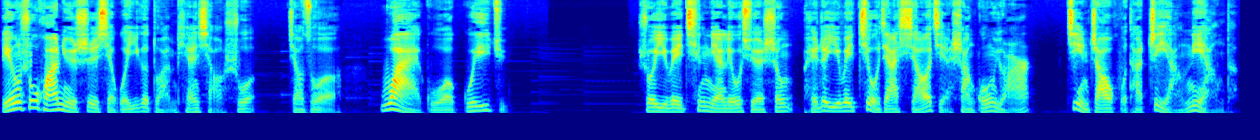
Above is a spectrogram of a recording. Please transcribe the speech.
林淑华女士写过一个短篇小说，叫做《外国规矩》，说一位青年留学生陪着一位旧家小姐上公园，尽招呼她这样那样的。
